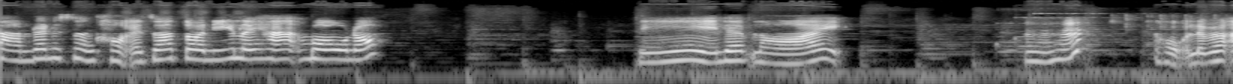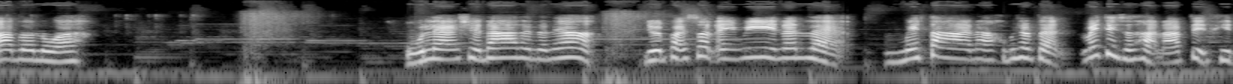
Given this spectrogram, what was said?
ตามด้วยในส่วนของไอ้เจ้าตัวนี้เลยฮะ โมเนาะ นี่เรียบร้อย อือฮึโอ้โหเลเวลอัพรัวๆอู้แรงใช้ได้เลยนะเนี่ยโยนไพซอนไอวี่นั่นแหละ ไม่ตายนะคะคุณผู้ชมแต่ไม่ติดสถานะติดพิษ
